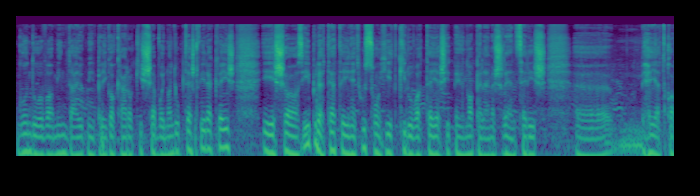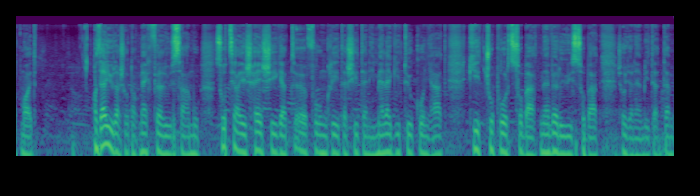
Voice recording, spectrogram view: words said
gondolva mindájuk, mint pedig akár a kisebb vagy nagyobb testvérekre is, és az épület tetején egy 27 kW teljesítményű napelemes rendszer is helyet kap majd. Az előírásoknak megfelelő számú szociális helységet fogunk létesíteni, melegítő konyhát, két csoportszobát, nevelői szobát, és ahogyan említettem,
